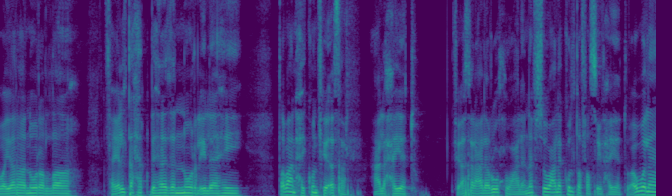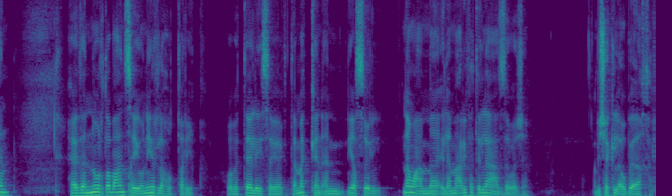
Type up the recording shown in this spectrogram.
ويرى نور الله فيلتحق بهذا النور الإلهي طبعا حيكون في أثر على حياته في أثر على روحه وعلى نفسه وعلى كل تفاصيل حياته. أولا هذا النور طبعا سينير له الطريق وبالتالي سيتمكن أن يصل نوعا ما إلى معرفة الله عز وجل بشكل أو بآخر.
